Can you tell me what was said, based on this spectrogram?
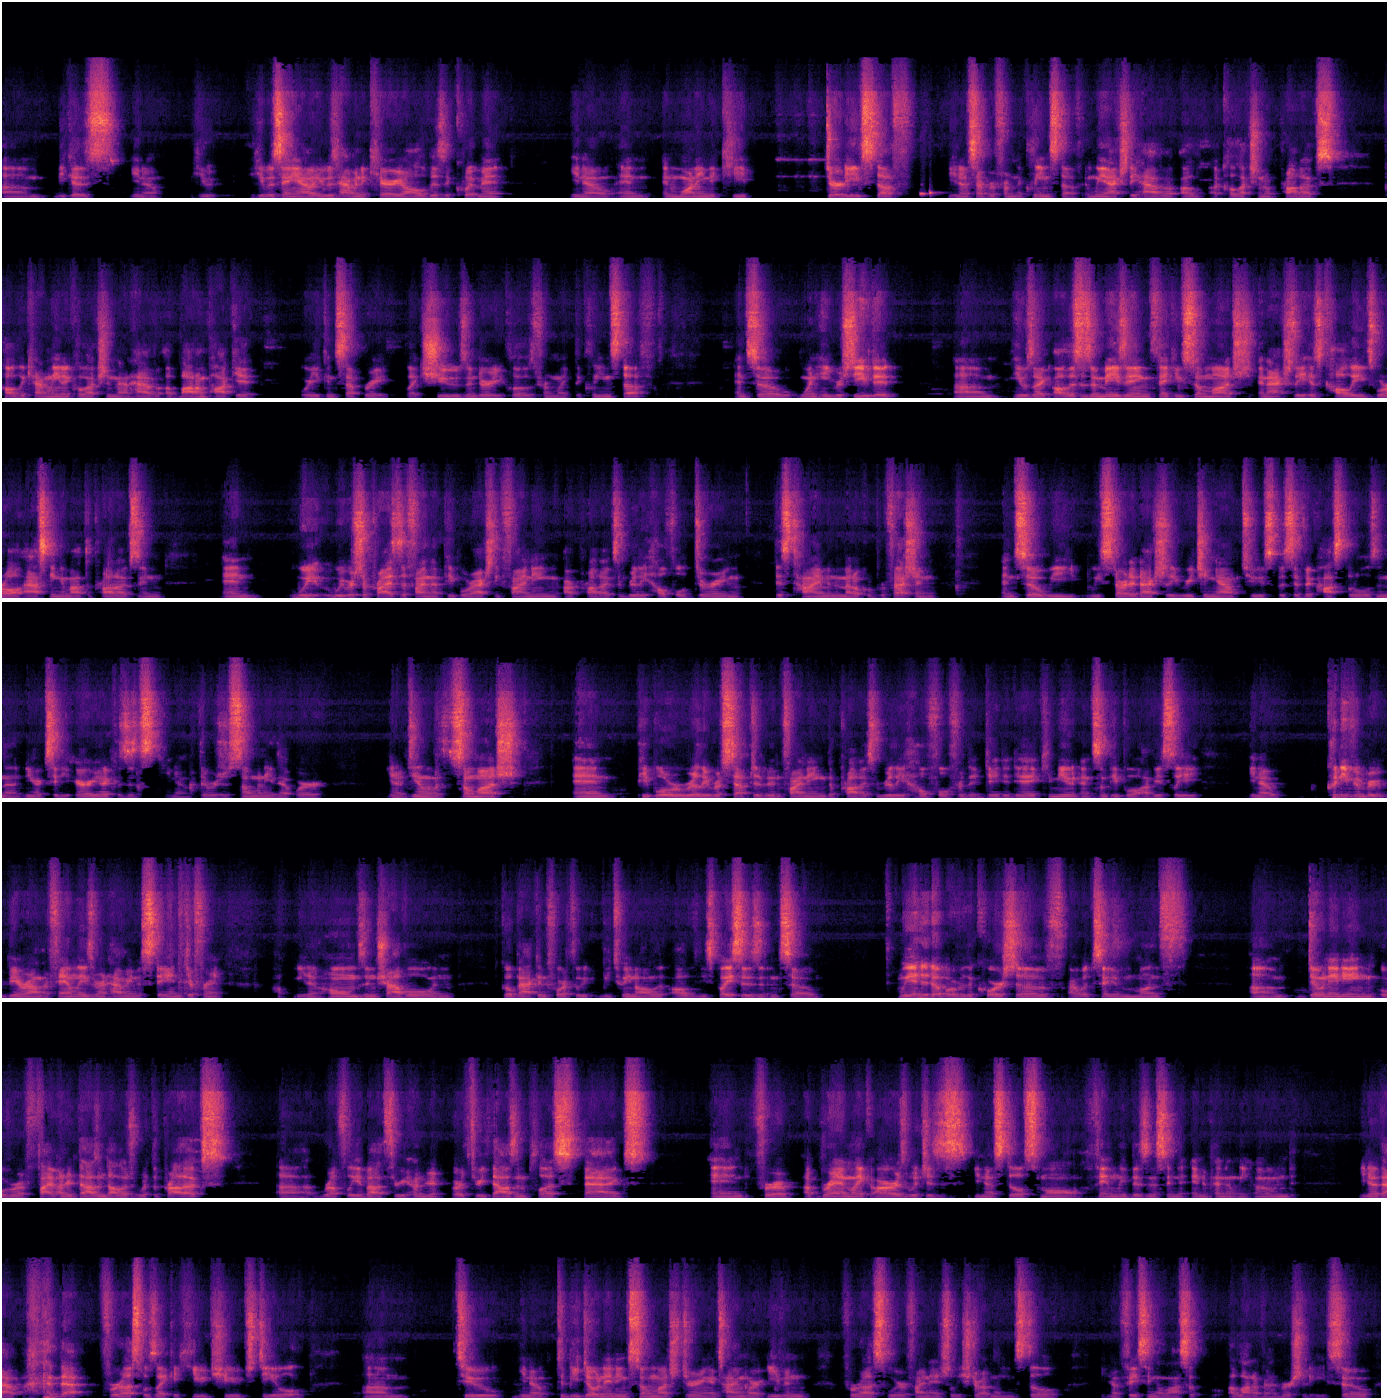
um, because, you know, he, he was saying how he was having to carry all of his equipment you know, and and wanting to keep dirty stuff, you know, separate from the clean stuff. And we actually have a, a, a collection of products called the Catalina collection that have a bottom pocket where you can separate like shoes and dirty clothes from like the clean stuff. And so when he received it, um, he was like, "Oh, this is amazing! Thank you so much." And actually, his colleagues were all asking about the products, and and we we were surprised to find that people were actually finding our products really helpful during this time in the medical profession. And so we we started actually reaching out to specific hospitals in the New York City area because it's you know there were just so many that were you know dealing with so much, and people were really receptive in finding the products really helpful for their day to day commute. And some people obviously you know couldn't even be around their families or having to stay in different you know homes and travel and go back and forth between all all of these places. And so we ended up over the course of I would say a month um, donating over five hundred thousand dollars worth of products, uh, roughly about three hundred or three thousand plus bags. And for a, a, brand like ours, which is you know still a small family business and independently owned, you know that that for us was like a huge huge deal um, to you know to be donating so much during a time where even for us we we're financially struggling and still you know facing a lot of a lot of adversity. So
